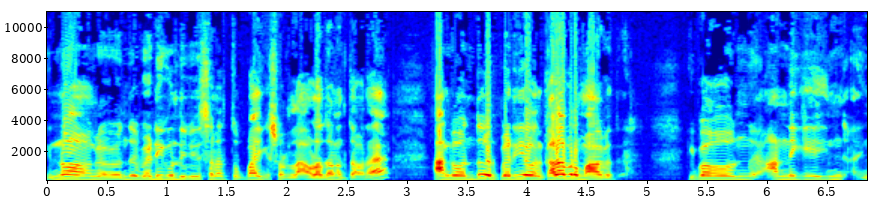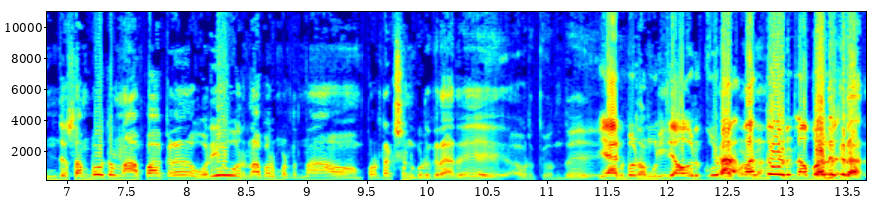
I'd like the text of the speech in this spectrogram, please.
இன்னும் அங்கே வந்து வெடிகுண்டு வீசலை துப்பாக்கி சுடல அவ்வளோதானே தவிர அங்கே வந்து ஒரு பெரிய ஒரு கலவரம் ஆகுது. இப்போ அன்னைக்கு இந்த- சம்பவத்தில் நான் பார்க்குற ஒரே ஒரு நபர் மட்டும்தான் ப்ரொடெக்ஷன் கொடுக்குறாரு. அவருக்கு வந்து ஏர்போர்ட் மூர்த்தி அவர் கூட வந்த ஒரு நபர். இருக்கிறார்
